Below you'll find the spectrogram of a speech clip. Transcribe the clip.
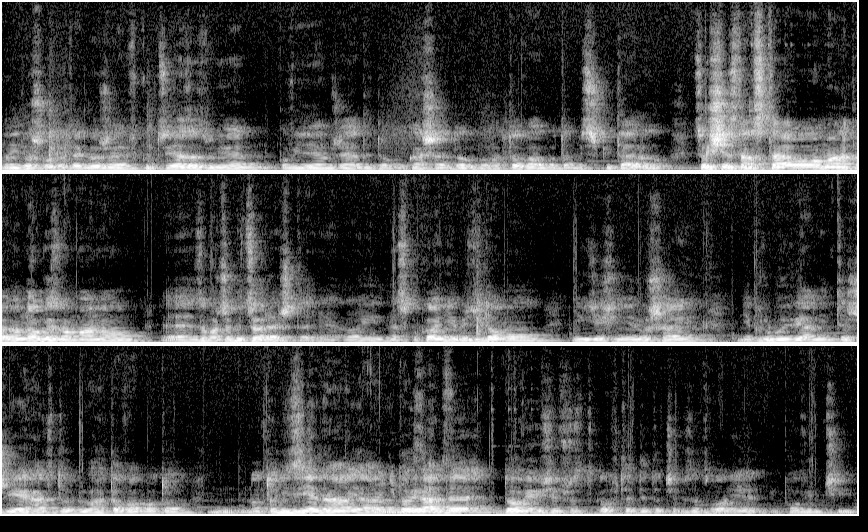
no i doszło do tego, że w końcu ja zadzwoniłem, powiedziałem, że jadę do Łukasza, do Bohatowa, bo tam jest w szpitalu, coś się tam stało, ma na pewno nogę złamaną, e, zobaczymy co resztę, nie? no i na spokojnie być w domu, nigdzie się nie ruszaj, nie próbuj ani też jechać do Bohatowa, bo to, no to nic nie da, ja nie dojadę, dowiem się wszystko, wtedy do Ciebie zadzwonię i powiem Ci,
